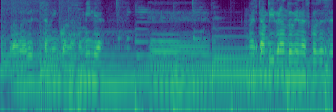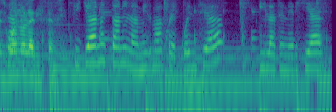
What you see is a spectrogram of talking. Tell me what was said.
a veces también con la familia, eh, no están vibrando bien las cosas, es bueno la distancia. Si ya no están en la misma frecuencia y las energías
